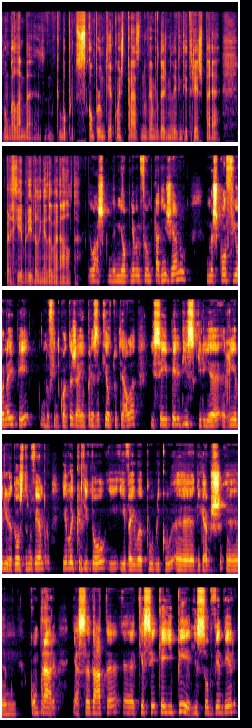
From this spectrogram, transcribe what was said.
João Galamba, acabou por se comprometer com este prazo de novembro de 2023 para, para reabrir a linha da Barra Alta? Eu acho que, na minha opinião, ele foi um bocado ingênuo, mas confiou na IP, no fim de contas, já é a empresa que ele tutela, e se a IP lhe disse que iria reabrir a 12 de novembro, ele acreditou e, e veio a público, uh, digamos, uh, comprar essa data uh, que, a, que, a, IP lhe soube vender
